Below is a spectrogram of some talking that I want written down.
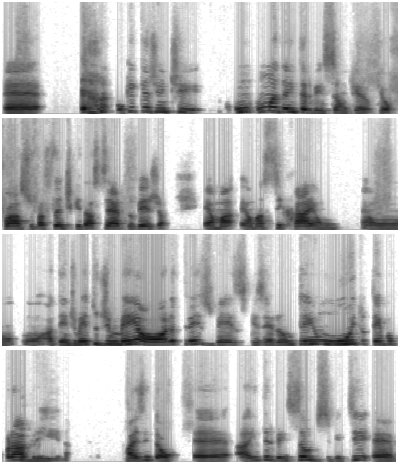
é, o que, que a gente um, uma da intervenção que eu, que eu faço bastante que dá certo, veja, é uma é uma cirra, é um é um, um, atendimento de meia hora, três vezes, quer dizer, eu não tenho muito tempo para abrir. Né? Mas, então, é, a intervenção do CBT é,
